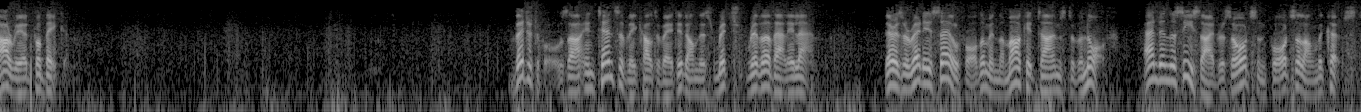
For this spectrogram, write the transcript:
are reared for bacon. Vegetables are intensively cultivated on this rich river valley land. There is a ready sale for them in the market towns to the north and in the seaside resorts and ports along the coast.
